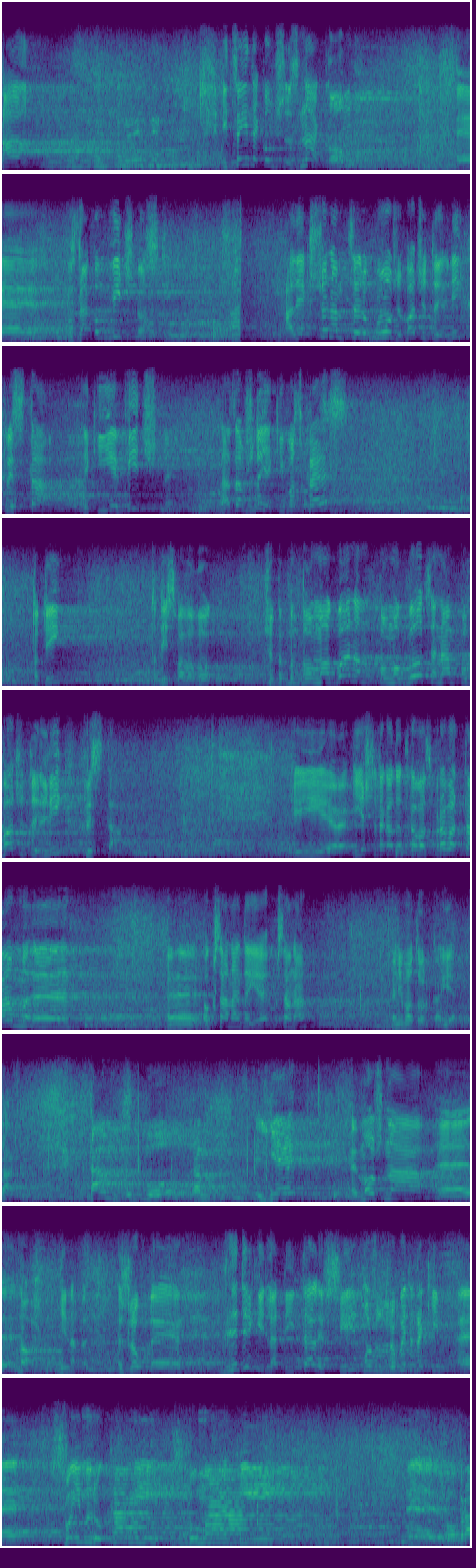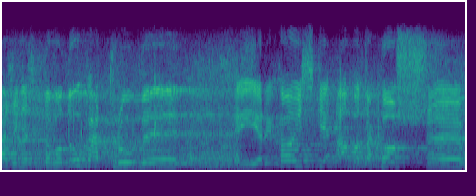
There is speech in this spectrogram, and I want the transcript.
А і це є таким ж знаком, е, знаком вічності. Але якщо нам це допоможе бачити лік Христа, який є вічний, назавжди, який воскрес, тоді, тоді слава Богу. Щоб помогло нам, помогло це нам побачити лік Христа. І, е, і ще така додаткова справа, там е, е, Оксана де є? Оксана? Аніматорка є, так. Там в углу, там є, е, можна, е, ну, не, на- зроб, е, не тільки для дітей, але всі можуть зробити такі е, своїми руками з бумаги, е, вyobrażenia Святого Духа, труби е, єрихонські, або також е,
